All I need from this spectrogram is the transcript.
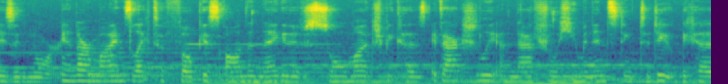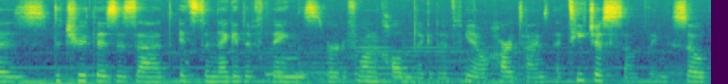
is ignored. And our minds like to focus on the negative so much because it's actually a natural human instinct to do. Because the truth is is that it's the negative things or if you want to call them negative, you know, hard times that teach us something. So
